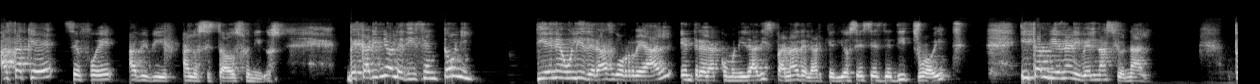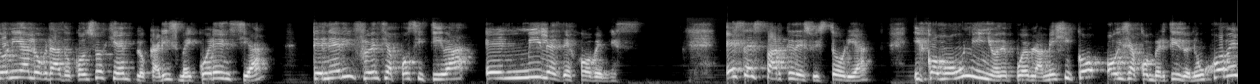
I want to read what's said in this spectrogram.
hasta que se fue a vivir a los Estados Unidos. De cariño le dicen Tony, tiene un liderazgo real entre la comunidad hispana de la arquidiócesis de Detroit y también a nivel nacional. Tony ha logrado con su ejemplo, carisma y coherencia tener influencia positiva en miles de jóvenes. Esa es parte de su historia y como un niño de Puebla, México, hoy se ha convertido en un joven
